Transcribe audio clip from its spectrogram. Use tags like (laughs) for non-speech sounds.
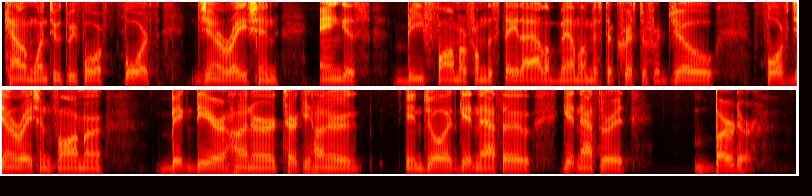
count them one, two, three, four, fourth generation Angus beef farmer from the state of Alabama, Mr. Christopher Joe. Fourth generation farmer, big deer hunter, turkey hunter, enjoys getting after getting after it. Birder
